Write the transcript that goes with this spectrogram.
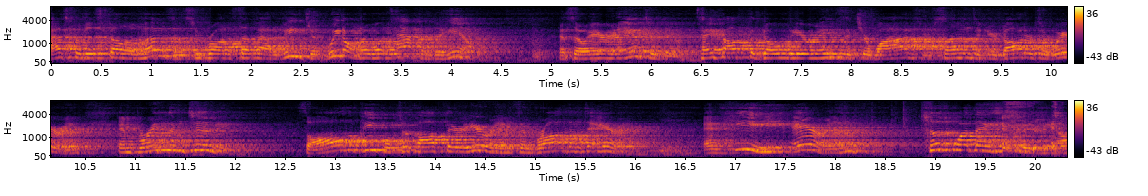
As for this fellow Moses who brought us up out of Egypt, we don't know what's happened to him. And so Aaron answered them, Take off the gold earrings that your wives, your sons, and your daughters are wearing, and bring them to me. So all the people took off their earrings and brought them to Aaron. And he, Aaron, took what they handed him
